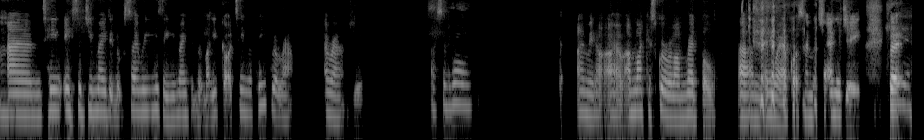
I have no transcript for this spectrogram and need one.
Mhm. and he, he said you made it look so easy. You made it look like you've got a team of people around around you. I said well i mean I, i'm like a squirrel on red bull. Um, anyway i've got so much energy. But Yeah.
